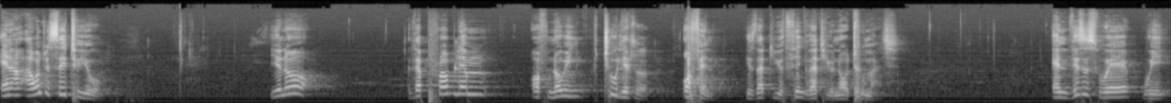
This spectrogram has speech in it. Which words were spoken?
And I, I want to say to you, you know, the problem of knowing too little often is that you think that you know too much. And this is where we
